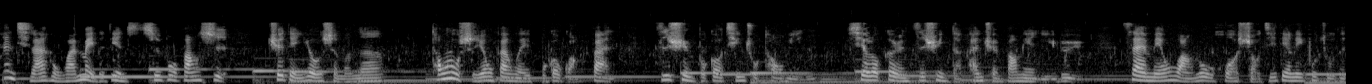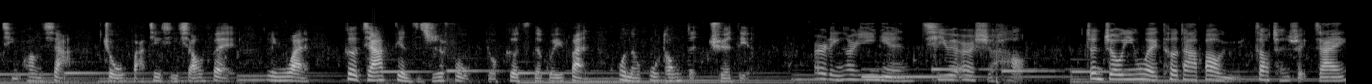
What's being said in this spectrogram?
看起来很完美的电子支付方式，缺点又有什么呢？通路使用范围不够广泛，资讯不够清楚透明，泄露个人资讯等安全方面疑虑。在没有网络或手机电力不足的情况下，就无法进行消费。另外，各家电子支付有各自的规范，不能互通等缺点。二零二一年七月二十号，郑州因为特大暴雨造成水灾，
